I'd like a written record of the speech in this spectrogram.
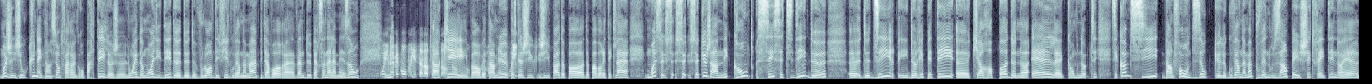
moi, j'ai aucune intention de faire un gros party. Là. Je, loin de moi l'idée de, de, de vouloir défier le gouvernement puis d'avoir euh, 22 personnes à la maison. Oui, je l'avais compris, ton OK, bon, ben, tant mieux, tête. parce que j'ai eu- peur de pas de pas avoir été clair. Moi, ce, ce, ce, ce que j'en ai contre, c'est cette idée de euh, de dire et de répéter euh, qu'il y aura pas de Noël. euh, c'est comme si, dans le fond, on disait que le gouvernement pouvait nous empêcher de fêter Noël.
